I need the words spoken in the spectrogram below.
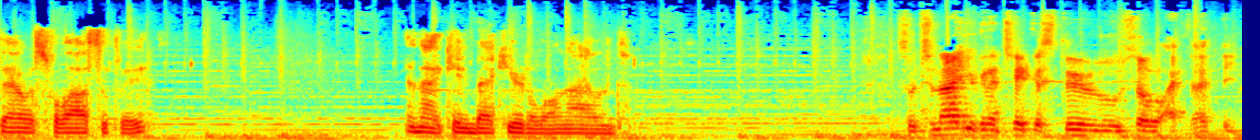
Taoist philosophy. And then I came back here to Long Island. So tonight you're going to take us through. So I, I think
